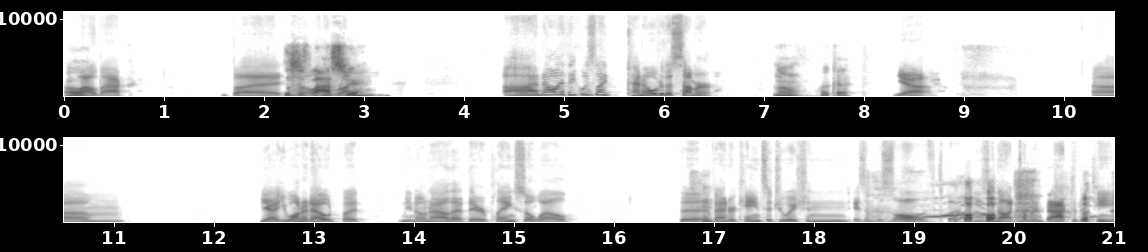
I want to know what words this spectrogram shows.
A Oh, while back. But This was know, last year? Uh no, I think it was like kind of over the summer. no. Okay. Yeah. Um yeah, he wanted out, but you know, now that they're playing so well, the Evander Kane situation isn't resolved, but he's not coming back to the team.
